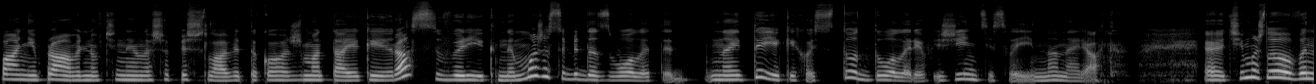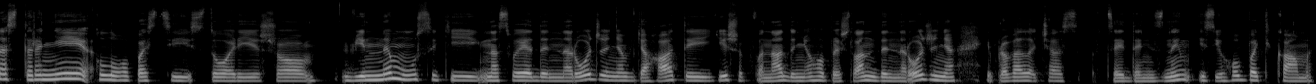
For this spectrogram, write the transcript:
пані правильно вчинила, що пішла від такого жмата, який раз в рік не може собі дозволити знайти якихось 100 доларів жінці своїй на наряд? Е, Чи, можливо, ви на стороні хлопа з цієї історії, що він не мусить їй на своє день народження вдягати її, щоб вона до нього прийшла на день народження і провела час в цей день з ним і з його батьками.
